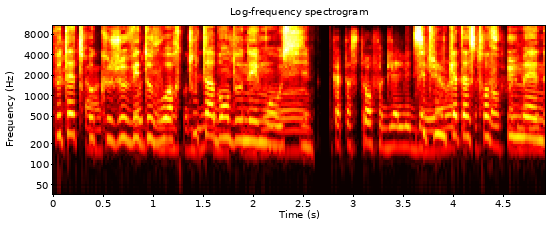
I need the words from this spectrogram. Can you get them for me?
Peut-être que je vais devoir tout abandonner moi aussi. C'est une catastrophe humaine,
